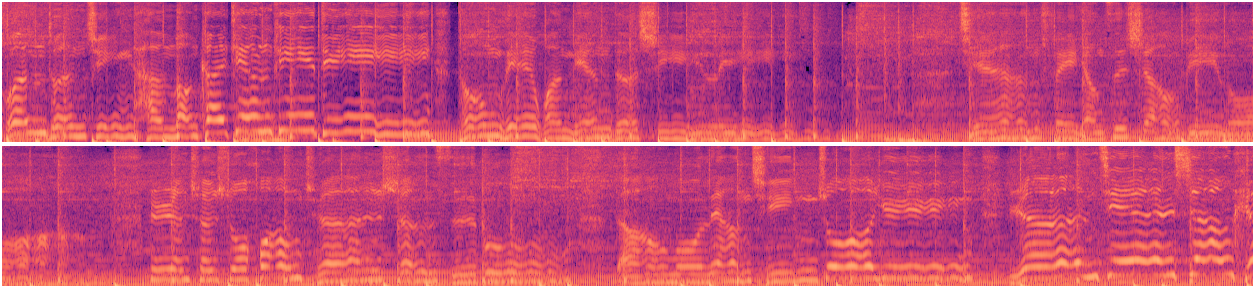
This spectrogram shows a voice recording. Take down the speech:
混沌尽，寒芒开天辟地，冻裂万年的洗礼。剑飞扬，自笑碧落，任传说黄泉生死簿。墨两清，浊云人间相恨。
